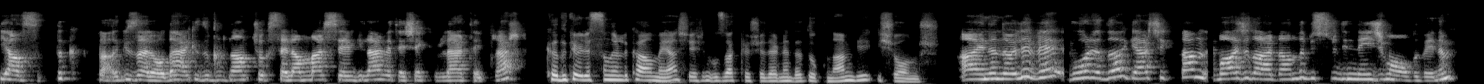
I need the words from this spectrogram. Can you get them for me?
yansıttık. Güzel oldu. Herkese buradan çok selamlar, sevgiler ve teşekkürler tekrar. Kadıköy'le sınırlı kalmayan şehrin uzak köşelerine de dokunan bir iş olmuş. Aynen öyle ve bu arada gerçekten Bağcılar'dan da bir sürü dinleyicim oldu benim.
